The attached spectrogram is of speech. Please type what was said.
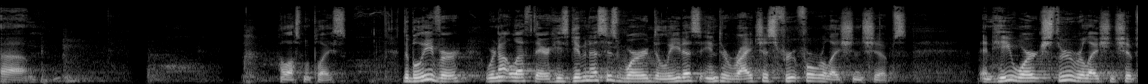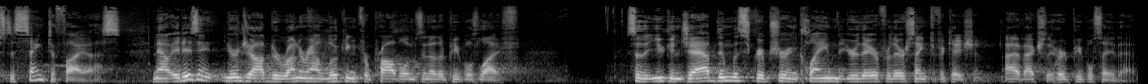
uh, I lost my place. The believer, we're not left there. He's given us his word to lead us into righteous, fruitful relationships. And he works through relationships to sanctify us. Now, it isn't your job to run around looking for problems in other people's life so that you can jab them with Scripture and claim that you're there for their sanctification. I have actually heard people say that.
